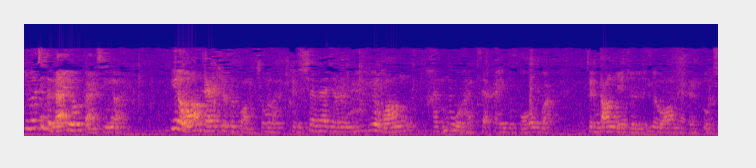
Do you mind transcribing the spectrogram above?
因为这个难有感情啊。越王台就是广州了，就是现在就是越王还墓还在，还有一个博物馆。这个当年就是越王台的故事。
